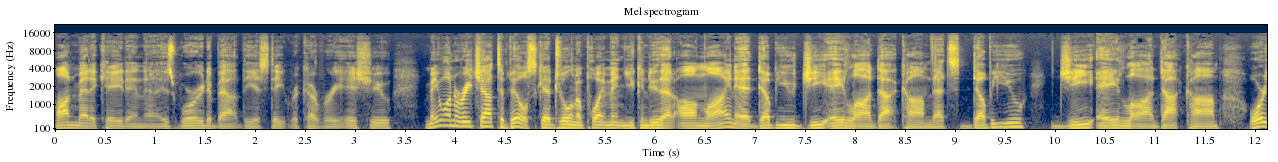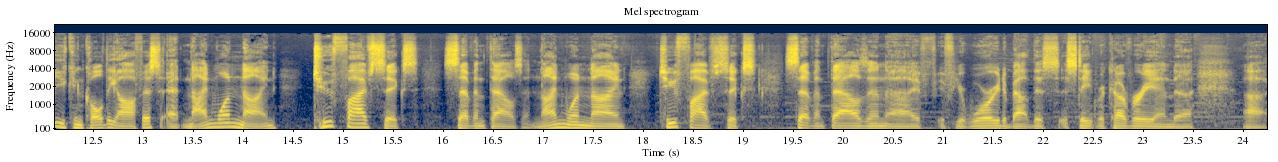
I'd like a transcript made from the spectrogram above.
on Medicaid and uh, is worried about the estate recovery issue, you may want to reach out to Bill. Schedule an appointment. You can do that online at WGALaw.com. That's WGALaw.com. Or you can call the office at 919 256 7000. 919 256 7000. Uh, if, if you're worried about this estate recovery and uh, uh,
